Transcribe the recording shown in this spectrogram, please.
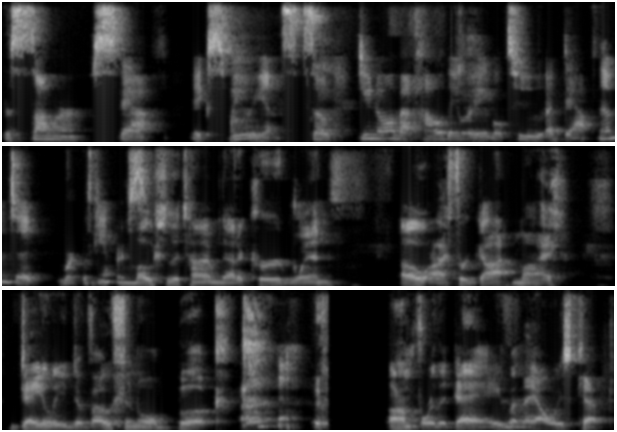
the summer staff experience. So, do you know about how they were able to adapt them to work with campers? Most of the time that occurred when, oh, I forgot my daily devotional book um, for the day, mm-hmm. but they always kept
